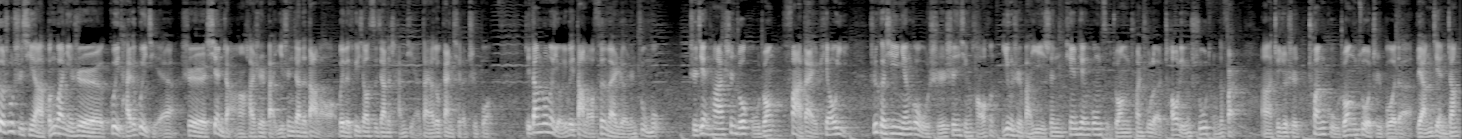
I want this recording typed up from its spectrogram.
特殊时期啊，甭管你是柜台的柜姐，是县长，还是百亿身家的大佬，为了推销自家的产品啊，大家都干起了直播。这当中呢，有一位大佬分外惹人注目。只见他身着古装，发带飘逸，只可惜年过五十，身形豪横，硬是把一身翩翩公子装穿出了超龄书童的范儿啊！这就是穿古装做直播的梁建章。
